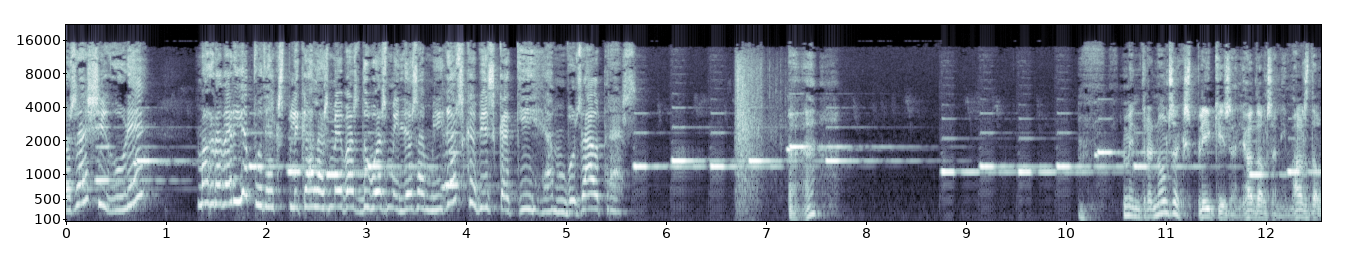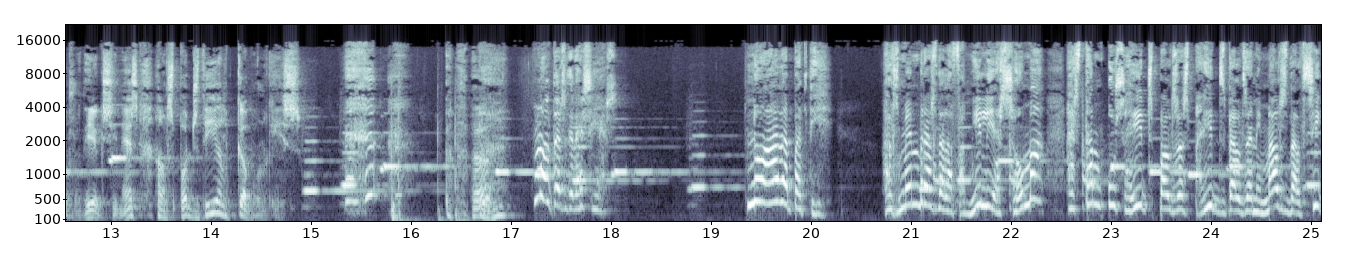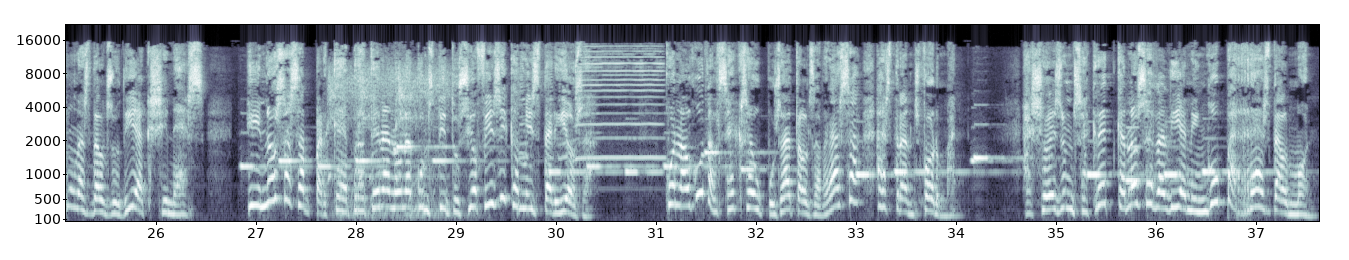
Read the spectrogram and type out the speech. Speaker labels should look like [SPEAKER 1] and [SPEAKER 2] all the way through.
[SPEAKER 1] Cosa, Shigure? M'agradaria poder explicar a les meves dues millors amigues que visc aquí, amb vosaltres.
[SPEAKER 2] Eh? Mentre no els expliquis allò dels animals del zodíac xinès, els pots dir el que vulguis.
[SPEAKER 1] Moltes gràcies. No ha de patir. Els membres de la família Soma estan posseïts pels esperits dels animals dels signes del zodíac xinès. I no se sap per què, però tenen una constitució física misteriosa. Quan algú del sexe oposat els abraça, es transformen. Això és un secret que no s'ha de dir a ningú per res del món.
